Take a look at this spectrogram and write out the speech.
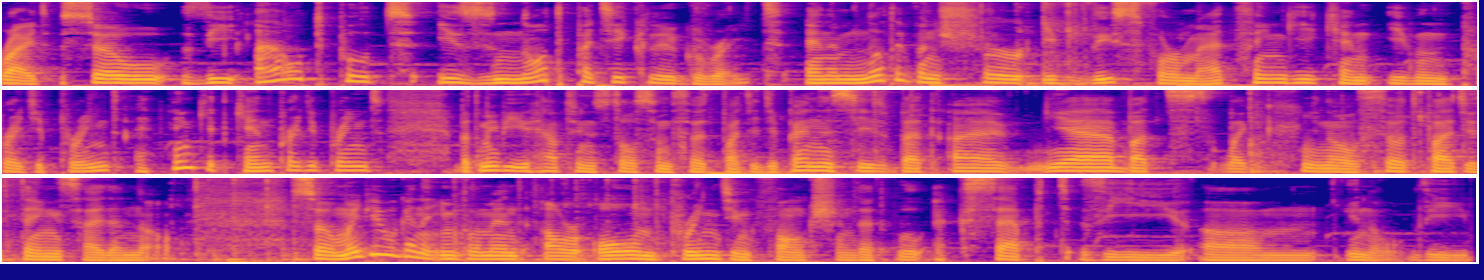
Right, so the output is not particularly great, and I'm not even sure if this format thingy can even pretty print. I think it can pretty print, but maybe you have to install some third-party dependencies, but I, yeah, but like, you know, third-party things, I don't know. So maybe we're gonna implement our own printing function that will accept the, um, you know, the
